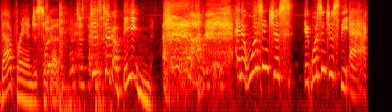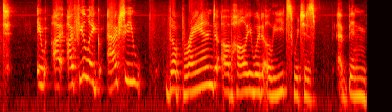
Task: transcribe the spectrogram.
That brand just took what, a what just just took a beating. and it wasn't just it wasn't just the act. It, I, I feel like actually the brand of Hollywood elites, which has been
